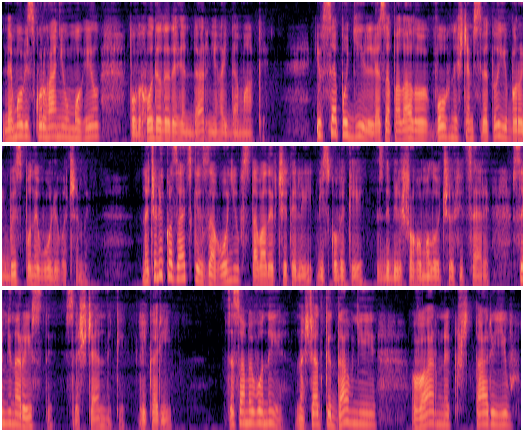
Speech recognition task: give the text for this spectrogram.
Немов із курганів могил повиходили легендарні гайдамаки і все Поділля запалало вогнищем святої боротьби з поневолювачами. На чолі козацьких загонів ставали вчителі, військовики, здебільшого молодші офіцери, семінаристи, священники, лікарі. Це саме вони, нащадки давньої варник штаріїв,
